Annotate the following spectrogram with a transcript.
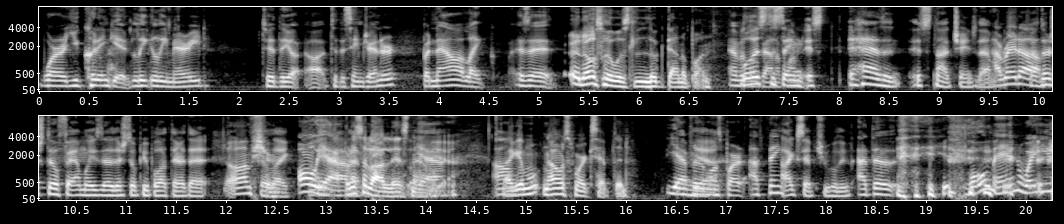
where you couldn't get legally married to the uh, to the same gender, but now like is it? and also, it was looked down upon. it well, it's looked the same. upon? It's it hasn't. It's not changed that much. I read, 'Cause um, there's still families. There, there's still people out there that. Oh, I'm feel sure. Like, Oh, yeah. But it's a lot less now. yeah. yeah. Um, like it, now it's more accepted. yeah, for the most part. I think I accept you, Julio. at the whoa man, why you?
